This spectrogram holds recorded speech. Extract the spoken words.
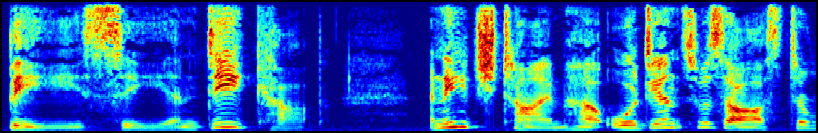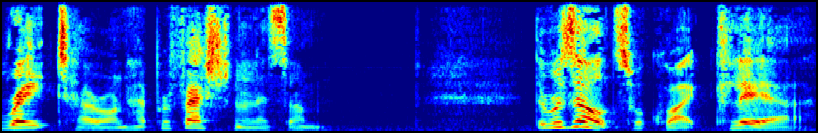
B, C, and D cup, and each time her audience was asked to rate her on her professionalism. The results were quite clear.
